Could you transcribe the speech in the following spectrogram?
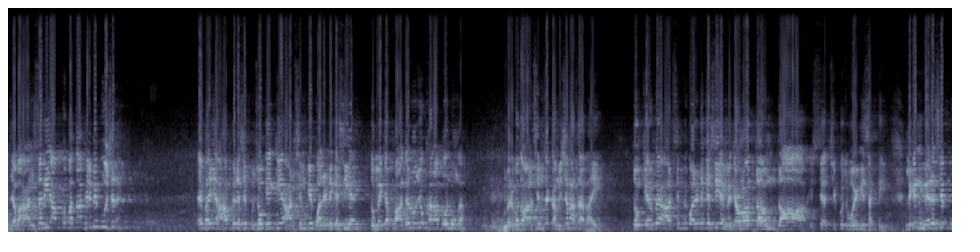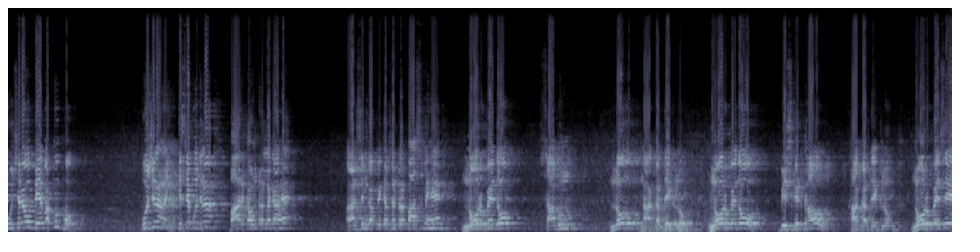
जब आंसर ही आपको पता, फिर भी पूछ रहे। ए भाई, आप मेरे से पूछोगे कि आरसीएम की क्वालिटी कैसी है? तो मैं क्या पागल हूँ जो खराब बोलूँगा? मेरे को तो आरसीएम से कमीशन आता है भाई। तो कहोगे आरसीएम की क्वालिटी कैसी है? मैं कहूँगा, दमदार। इससे अच्छी कुछ हो ही नहीं सकती। लेकिन मेरे से पूछ रहे हो, बेवकूफ़ हो। पूछना नहीं। किससे पूछना? बाहर काउंटर लगा है। आरसीएम का पिकअप सेंटर पास में है। नौ रुपए दो, साबुन लो ना कर देख लो। नौ रुपए दो, बिस्किट खाओ। खाकर देख लो। नौ रुपए से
